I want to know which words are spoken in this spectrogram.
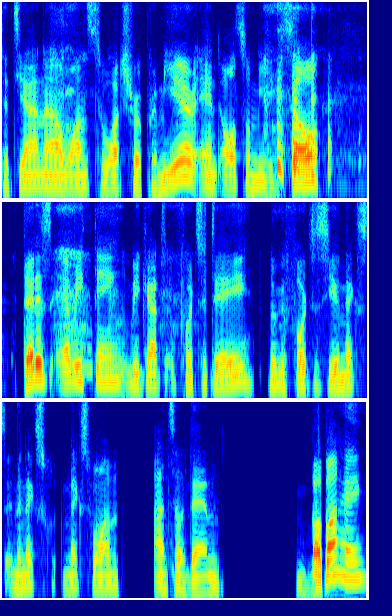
Tetiana wants to watch her premiere and also me. So that is everything we got for today. Looking forward to see you next in the next next one. Until then, bye bye.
